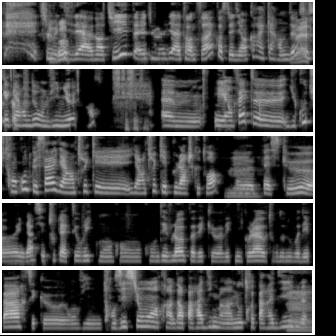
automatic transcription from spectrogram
je me le disais à 28, je me le dis à 35, on se le dit encore à 42, parce qu'à 42, on le vit mieux, je pense. euh, et en fait, euh, du coup, tu te rends compte que ça, il y a un truc il y a un truc qui est plus large que toi, euh, hmm. parce que, euh, et là, c'est toute la théorie qu'on qu'on développe avec avec Nicolas autour de Nouveau Départ, c'est que on vit une transition entre d'un paradigme à un autre paradigme, hmm.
